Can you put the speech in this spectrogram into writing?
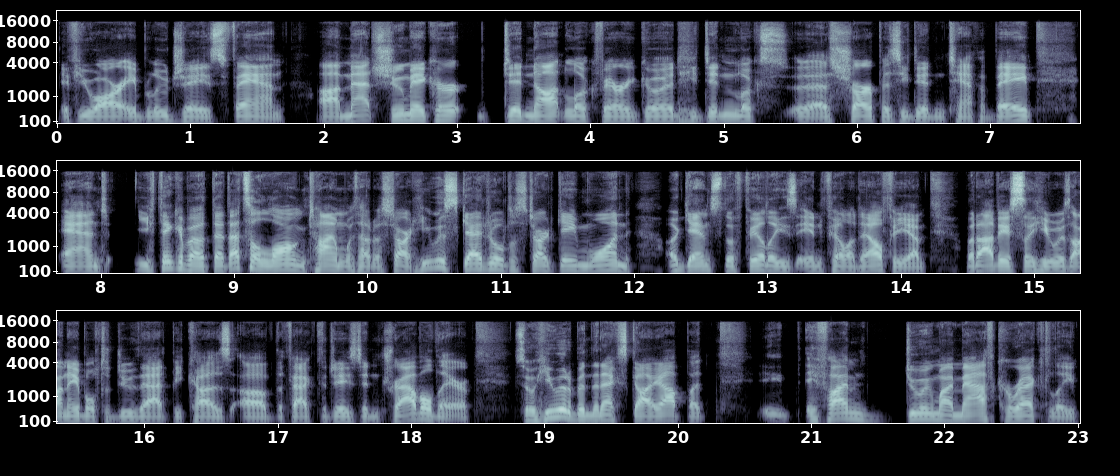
if you are a Blue Jays fan uh, Matt Shoemaker did not look very good. He didn't look uh, as sharp as he did in Tampa Bay. And you think about that, that's a long time without a start. He was scheduled to start game one against the Phillies in Philadelphia, but obviously he was unable to do that because of the fact the Jays didn't travel there. So he would have been the next guy up. But if I'm doing my math correctly,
